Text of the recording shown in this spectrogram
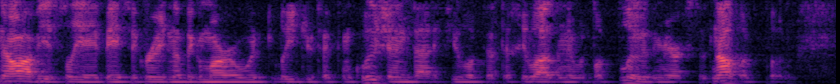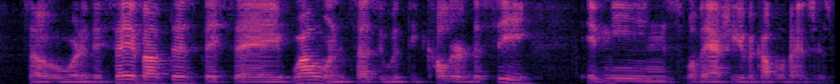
Now, obviously, a basic reading of the Gemara would lead you to the conclusion that if you looked at the chilazon, it would look blue. The Murex does not look blue. So, what do they say about this? They say, well, when it says it was the color of the sea, it means, well, they actually give a couple of answers.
